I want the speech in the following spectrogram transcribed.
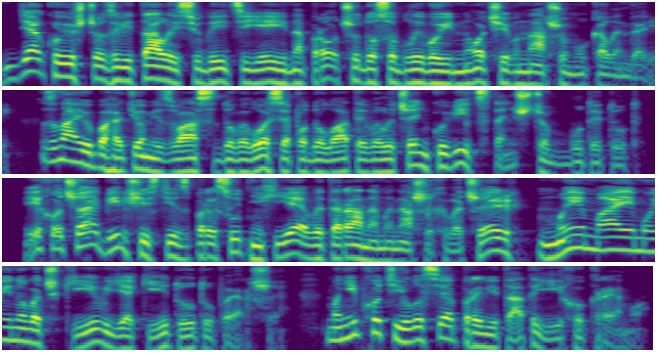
дякую, що завітали сюди цієї напрочуд особливої ночі в нашому календарі. Знаю, багатьом із вас довелося подолати величеньку відстань, щоб бути тут. І хоча більшість із присутніх є ветеранами наших вечер, ми маємо і новачків, які тут уперше. Мені б хотілося привітати їх окремо.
